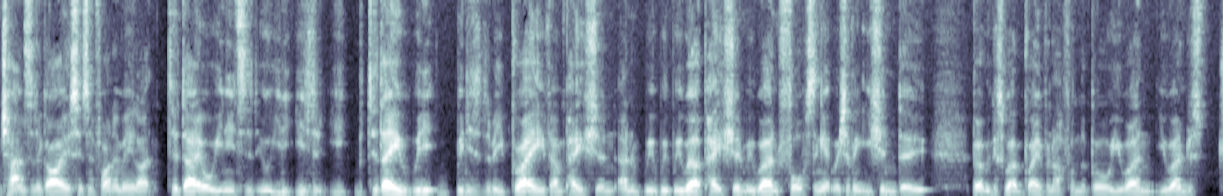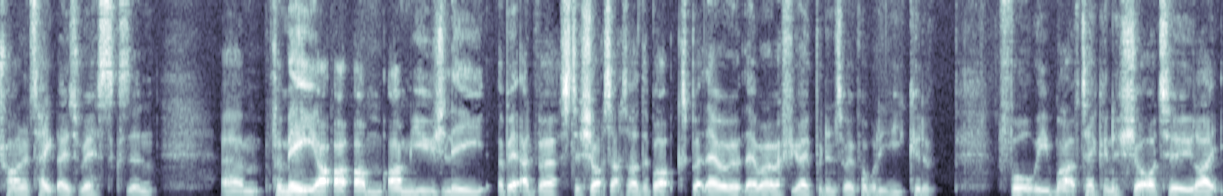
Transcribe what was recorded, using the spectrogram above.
chatting to the guy who sits in front of me like today all you need to do you, you, you, today we we needed to be brave and patient. And we, we, we were patient. We weren't forcing it which I think you shouldn't do but we just weren't brave enough on the ball you weren't you weren't just trying to take those risks and um, for me I, I, I'm I'm usually a bit adverse to shots outside the box but there were there were a few openings where probably you could have thought we might have taken a shot or two like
